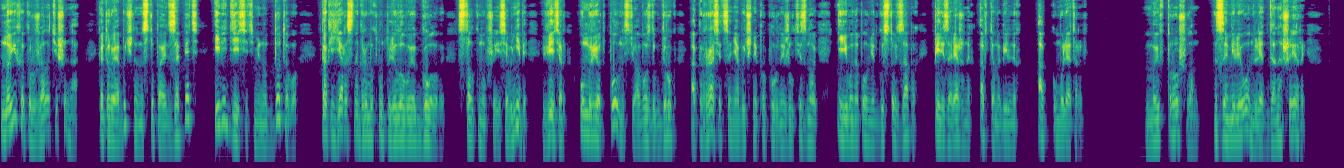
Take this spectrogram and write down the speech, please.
Но их окружала тишина, которая обычно наступает за пять или десять минут до того, как яростно громыхнут лиловые головы, столкнувшиеся в небе, ветер умрет полностью, а воздух вдруг окрасится необычной пурпурной желтизной, и его наполнит густой запах перезаряженных автомобильных аккумуляторов. Мы в прошлом, за миллион лет до нашей эры,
